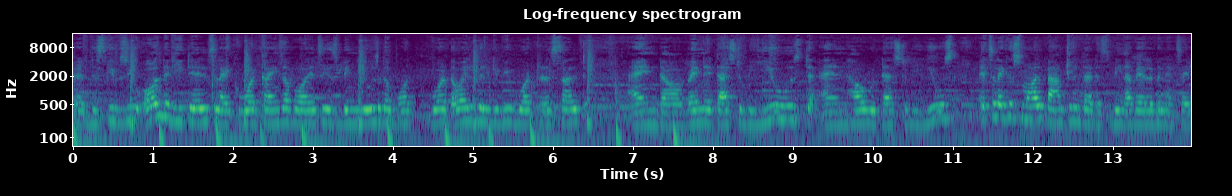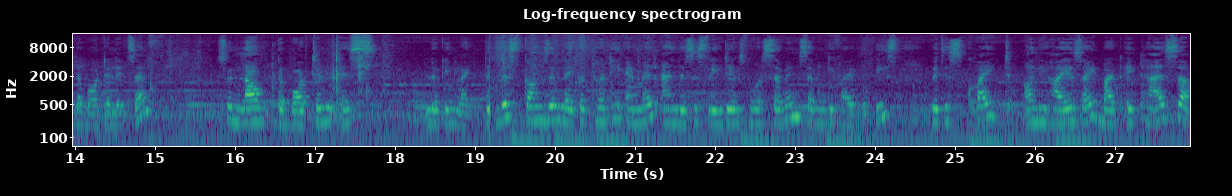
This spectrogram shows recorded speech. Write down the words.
uh, this gives you all the details like what kinds of oils is being used the what what oil will give you what result and uh, when it has to be used and how it has to be used. It's like a small pamphlet that has been available inside the bottle itself. So now the bottle is looking like this. this comes in like a 30 ml and this is retails for 775 rupees which is quite on the higher side but it has uh,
